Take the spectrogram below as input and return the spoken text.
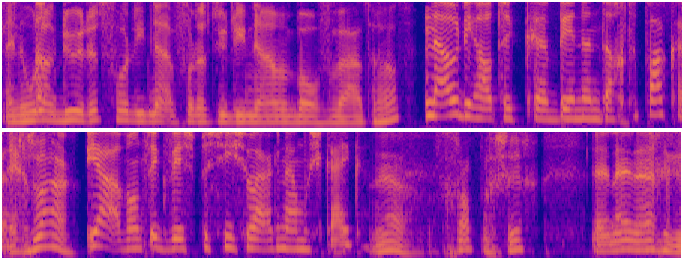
En hoe lang duurde het voor die voordat u die namen boven water had? Nou, die had ik binnen een dag te pakken. Echt waar? Ja, want ik wist precies waar ik naar moest kijken. Ja, wat grappig zeg. En, en eigenlijk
